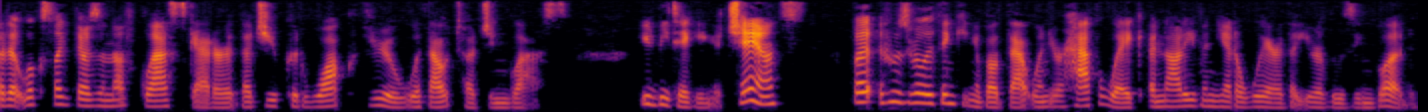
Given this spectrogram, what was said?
but it looks like there's enough glass scatter that you could walk through without touching glass. You'd be taking a chance, but who's really thinking about that when you're half awake and not even yet aware that you're losing blood?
